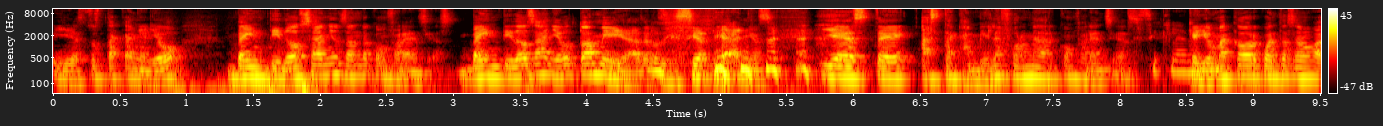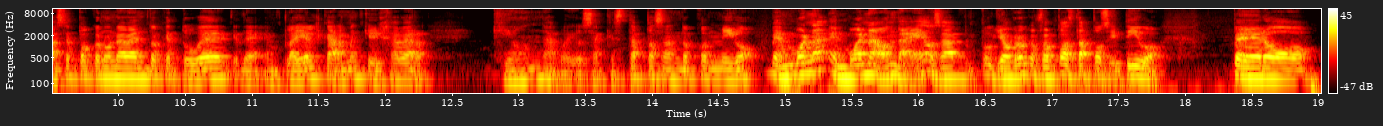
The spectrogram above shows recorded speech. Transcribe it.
y esto está cañón. Llevo 22 años dando conferencias. 22 años, llevo toda mi vida, de los 17 años. y este, hasta cambié la forma de dar conferencias. Sí, claro. Que yo me acabo de dar cuenta hace poco en un evento que tuve en Playa del Carmen que dije, a ver, ¿qué onda, güey? O sea, ¿qué está pasando conmigo? En buena, en buena onda, ¿eh? O sea, yo creo que fue hasta positivo, pero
